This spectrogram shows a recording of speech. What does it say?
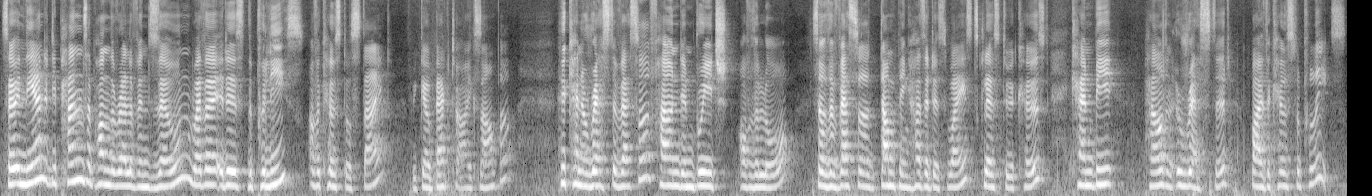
So in the end, it depends upon the relevant zone, whether it is the police of a coastal state, we go back to our example, who can arrest a vessel found in breach of the law. So the vessel dumping hazardous waste close to a coast can be held and arrested by the coastal police.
